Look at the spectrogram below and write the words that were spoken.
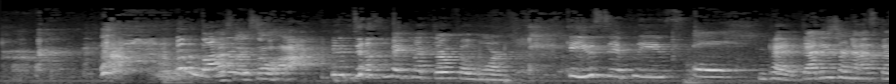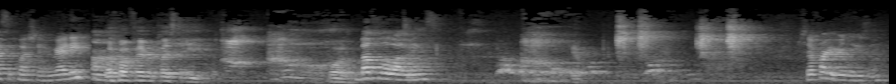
That's Why? like so hot. It does make my throat feel warm. Can you sit, please? Okay, Daddy's turn to ask us a question. Ready? Um, What's my favorite place to eat? One. Buffalo Wings. Yep. So far, you're losing.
